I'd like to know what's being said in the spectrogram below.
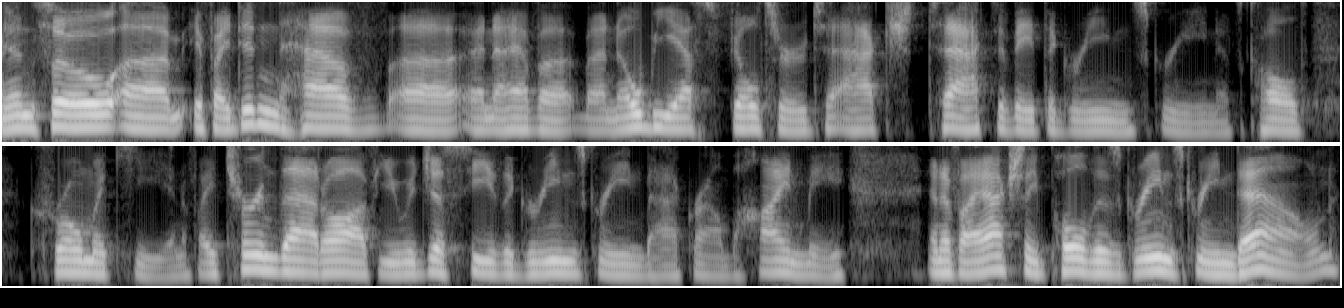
And so um, if I didn't have, uh, and I have a, an OBS filter to, act, to activate the green screen, it's called chroma key. And if I turned that off, you would just see the green screen background behind me. And if I actually pull this green screen down,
